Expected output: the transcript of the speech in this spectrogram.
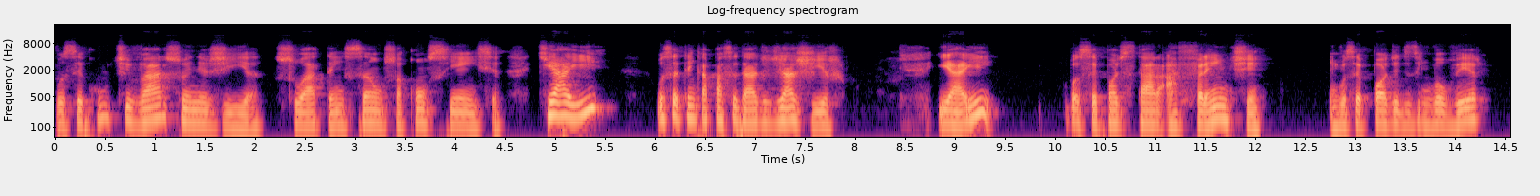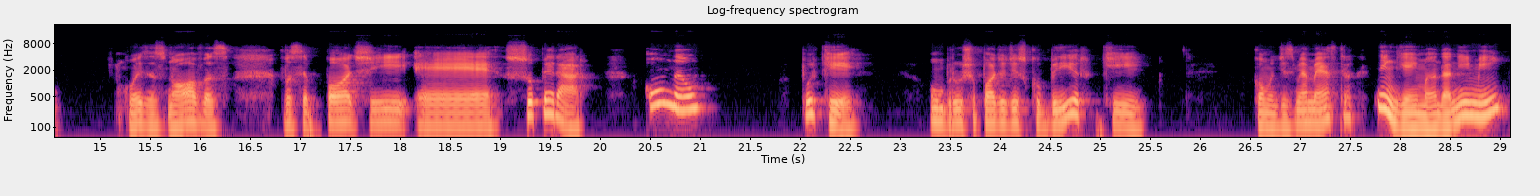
Você cultivar sua energia, sua atenção, sua consciência, que aí você tem capacidade de agir. E aí você pode estar à frente, você pode desenvolver coisas novas, você pode é, superar ou não. Por quê? Um bruxo pode descobrir que, como diz minha mestra, ninguém manda em mim,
